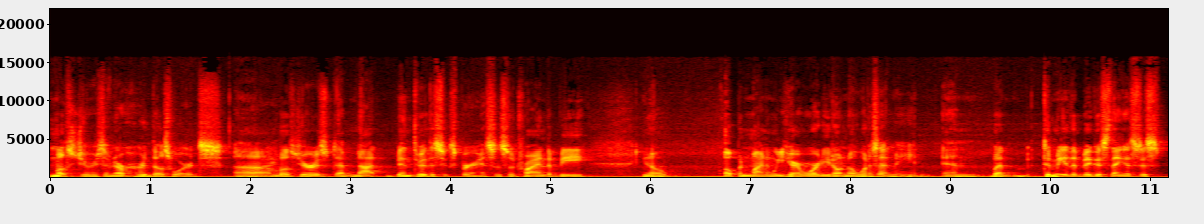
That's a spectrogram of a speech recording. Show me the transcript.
Most jurors have never heard those words. Uh, right. Most jurors have not been through this experience, and so trying to be, you know, open minded when you hear a word you don't know, what does that mean? And but to me, the biggest thing is just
